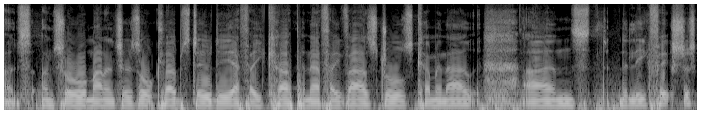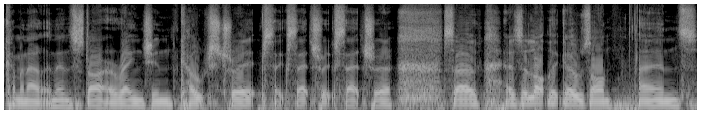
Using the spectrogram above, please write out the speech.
I'm sure all managers, all clubs do. The FA Cup and FA Vase draws coming out, and the league fixtures coming out, and then start arranging coach trips, etc., etc. So there's a lot that goes on, and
